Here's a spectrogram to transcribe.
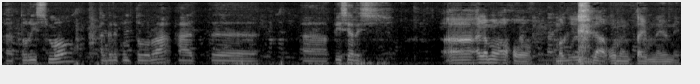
Ah, turismo, agrikultura, at eh, ah, fisheries. Ah, alam mo ako, mag-iisla ako nung time na yun eh.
